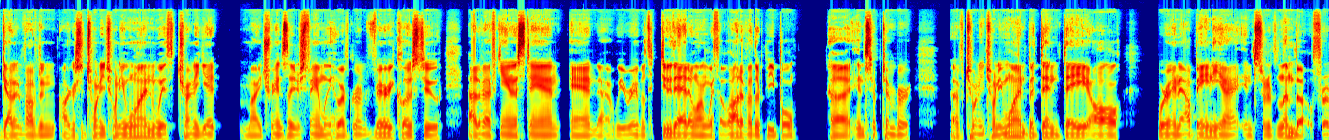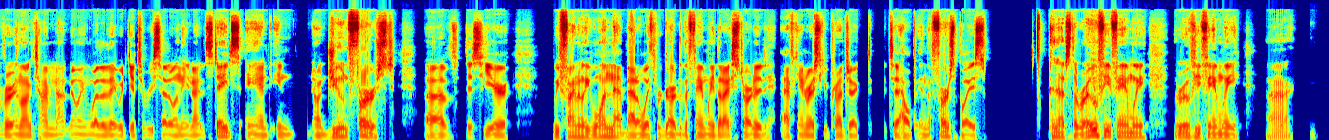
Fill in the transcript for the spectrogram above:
got involved in August of 2021 with trying to get my translators family, who I've grown very close to, out of Afghanistan, and uh, we were able to do that along with a lot of other people uh, in September of 2021. But then they all were in Albania in sort of limbo for a very long time, not knowing whether they would get to resettle in the United States. And in on June 1st of this year, we finally won that battle with regard to the family that I started Afghan Rescue Project to help in the first place. And that's the Raufi family. The Raufi family uh,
